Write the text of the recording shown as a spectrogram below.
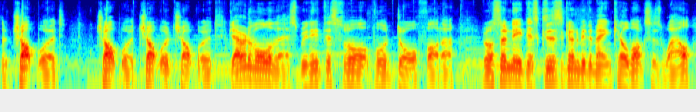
So chop wood, chop wood, chop wood, chop wood. Get rid of all of this. We need this for, for door fodder. We also need this because this is going to be the main kill box as well.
